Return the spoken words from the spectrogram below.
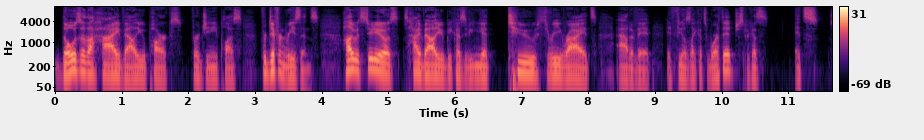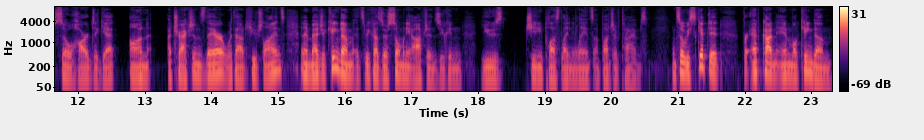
those are the high value parks for Genie Plus for different reasons. Hollywood Studios is high value because if you can get two, three rides out of it, it feels like it's worth it just because it's so hard to get on attractions there without huge lines. And in Magic Kingdom, it's because there's so many options. You can use Genie Plus Lightning Lanes a bunch of times. And so we skipped it for Epcot and Animal Kingdom,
